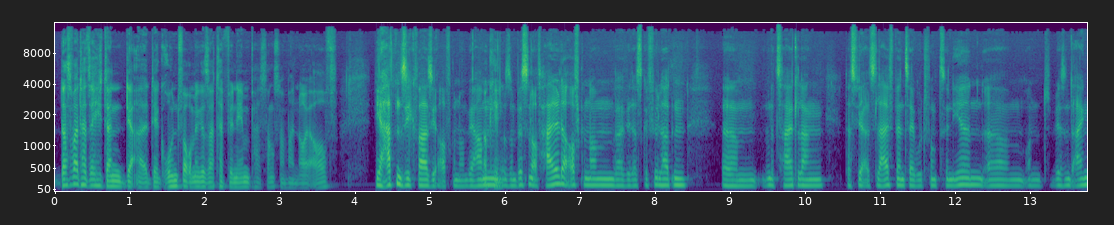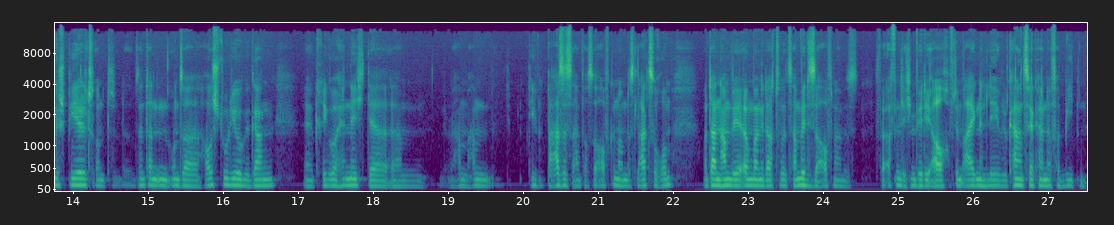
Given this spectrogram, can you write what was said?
das war tatsächlich dann der, der Grund, warum ihr gesagt habt, wir nehmen ein paar Songs nochmal neu auf. Wir hatten sie quasi aufgenommen. Wir haben Okay. so ein bisschen auf Halde aufgenommen, weil wir das Gefühl hatten, ähm, eine Zeit lang, dass wir als Liveband sehr gut funktionieren. Ähm, und wir sind eingespielt und sind dann in unser Hausstudio gegangen. Äh, Gregor Hennig, der ähm, haben, haben die Basis einfach so aufgenommen, das lag so rum. Und dann haben wir irgendwann gedacht, so, jetzt haben wir diese Aufnahme, jetzt veröffentlichen wir die auch auf dem eigenen Label. Kann uns ja keiner verbieten.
